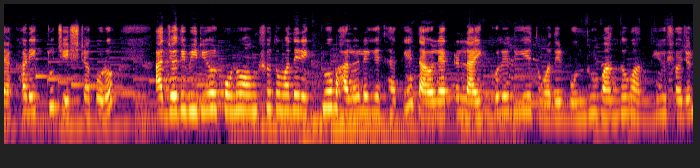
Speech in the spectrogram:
দেখার একটু চেষ্টা করো। আর যদি ভিডিওর কোনো অংশ তোমাদের একটুও ভালো লেগে থাকে, তাহলে একটা লাইক করে দিয়ে তোমাদের বন্ধু বান্ধব আত্মীয় স্বজন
